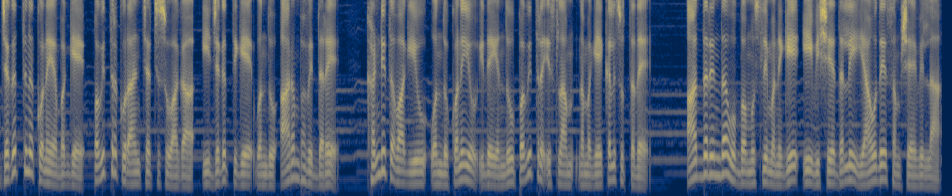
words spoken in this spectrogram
ಜಗತ್ತಿನ ಕೊನೆಯ ಬಗ್ಗೆ ಪವಿತ್ರ ಕುರಾನ್ ಚರ್ಚಿಸುವಾಗ ಈ ಜಗತ್ತಿಗೆ ಒಂದು ಆರಂಭವಿದ್ದರೆ ಖಂಡಿತವಾಗಿಯೂ ಒಂದು ಕೊನೆಯೂ ಇದೆ ಎಂದು ಪವಿತ್ರ ಇಸ್ಲಾಂ ನಮಗೆ ಕಲಿಸುತ್ತದೆ. ಆದ್ದರಿಂದ ಒಬ್ಬ ಮುಸ್ಲಿಮನಿಗೆ ಈ ವಿಷಯದಲ್ಲಿ ಯಾವುದೇ ಸಂಶಯವಿಲ್ಲ.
